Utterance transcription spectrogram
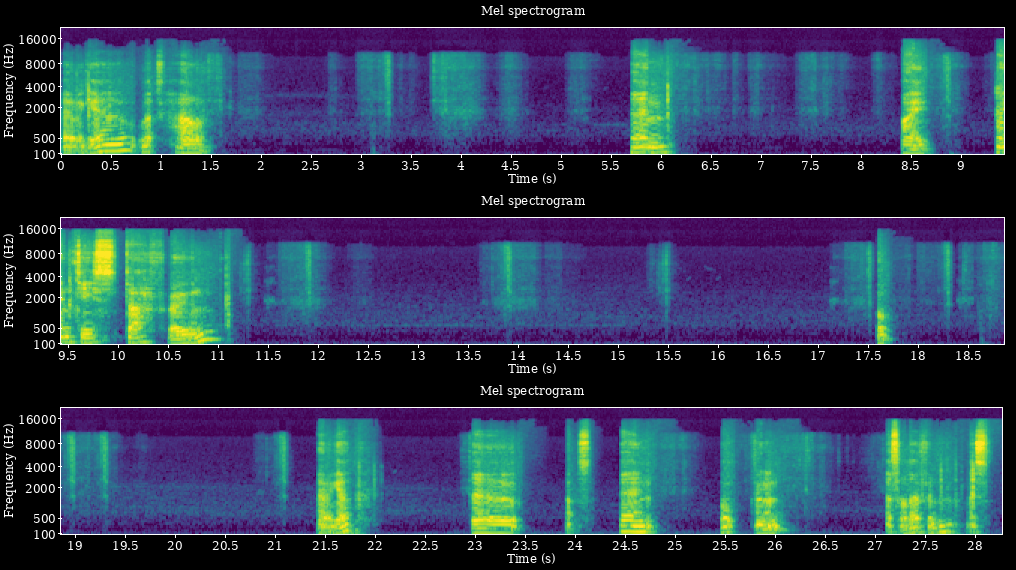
There we go. Let's have then my 20 staff room. Oh. There we go. So that's 10. Oh, hang on. That's 11. Let's get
